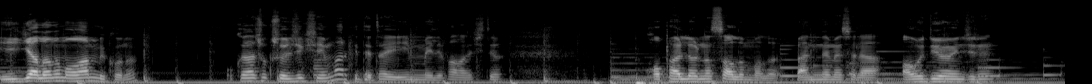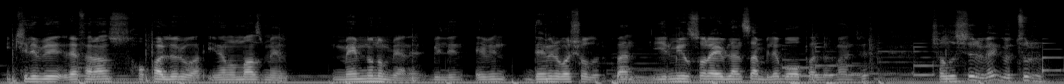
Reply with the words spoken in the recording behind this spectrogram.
ilgi alanım olan bir konu. O kadar çok söyleyecek şeyim var ki detaya inmeli falan işte. Hoparlör nasıl alınmalı? Bende mesela Audio Engine'in ikili bir referans hoparlörü var. İnanılmaz mem memnunum yani. Bildiğin evin demirbaşı olur. Ben 20 yıl sonra evlensem bile bu hoparlör bence çalışır ve götürürüm.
